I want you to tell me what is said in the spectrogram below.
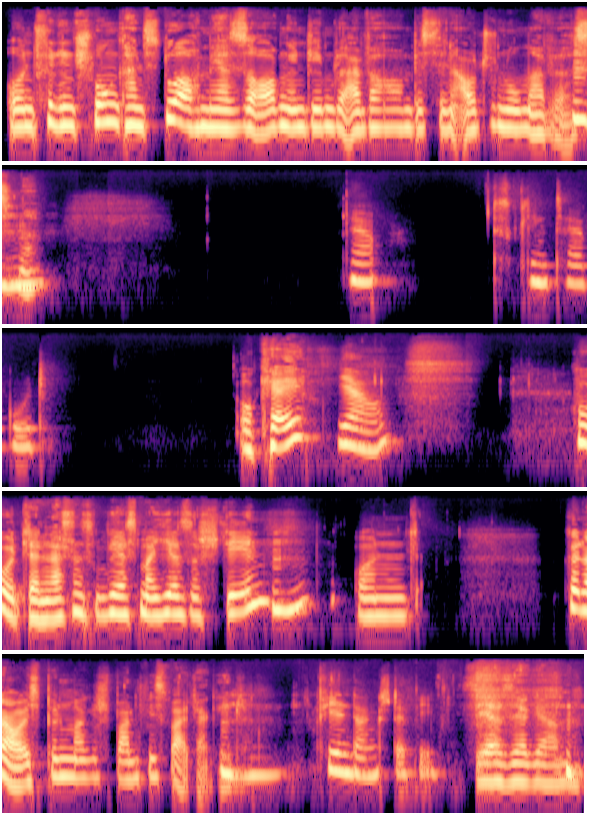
Und für den Schwung kannst du auch mehr sorgen, indem du einfach auch ein bisschen autonomer wirst. Ne? Mhm. Ja, das klingt sehr gut. Okay? Ja. Gut, dann lassen wir es mal hier so stehen. Mhm. Und Genau, ich bin mal gespannt, wie es weitergeht. Mhm. Vielen Dank, Steffi. Sehr, sehr gerne.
